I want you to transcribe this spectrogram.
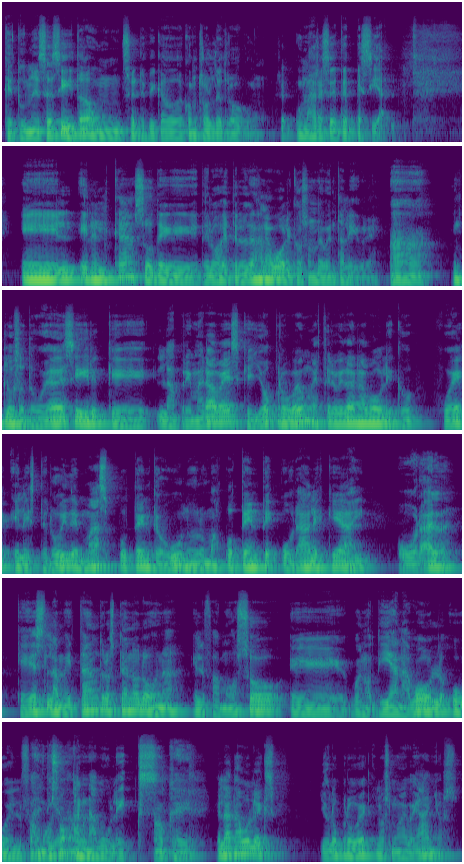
Que tú necesitas un certificado de control de droga, una receta especial. en el caso de, de los esteroides anabólicos son de venta libre. Ajá. Incluso te voy a decir que la primera vez que yo probé un esteroide anabólico fue el esteroide más potente o uno de los más potentes orales que hay. Oral. Que es la metandrostenolona, el famoso, eh, bueno, Dianabol o el famoso Anabolex. Ok. El Anabolex yo lo probé a los nueve años.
